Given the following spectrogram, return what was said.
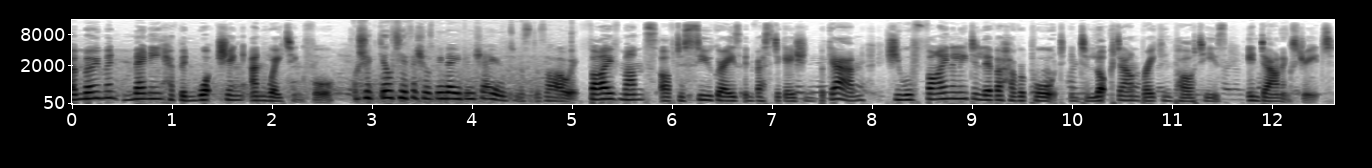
a moment many have been watching and waiting for. Should guilty officials be named and shamed, Mr Zahawi? Five months after Sue Gray's investigation began, she will finally deliver her report into lockdown breaking parties in Downing Street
